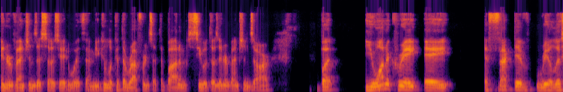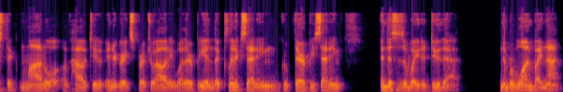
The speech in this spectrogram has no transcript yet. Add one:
interventions associated with them. You can look at the reference at the bottom to see what those interventions are. But you want to create a effective, realistic model of how to integrate spirituality, whether it be in the clinic setting, group therapy setting. And this is a way to do that. Number one, by not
